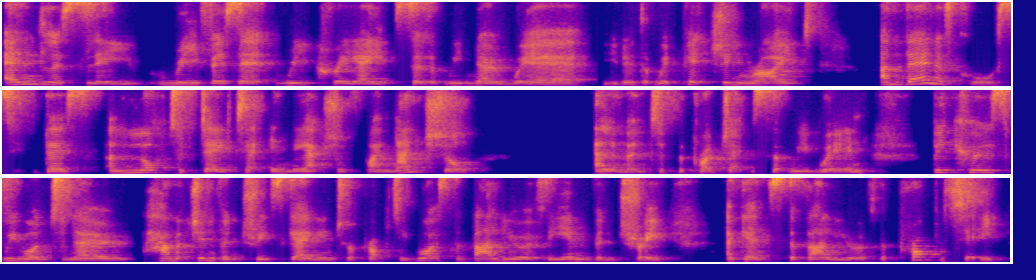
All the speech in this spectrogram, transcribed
endlessly revisit, recreate so that we know we're, you know, that we're pitching right. And then, of course, there's a lot of data in the actual financial element of the projects that we win because we want to know how much inventory is going into a property. What's the value of the inventory? Against the value of the property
